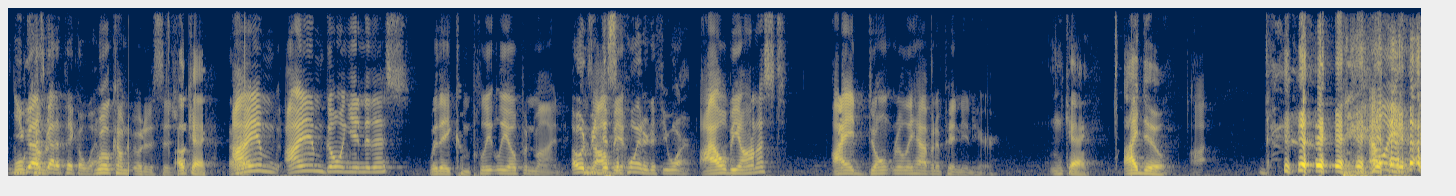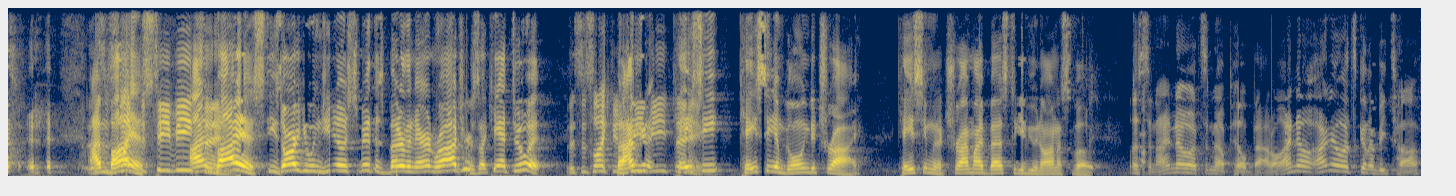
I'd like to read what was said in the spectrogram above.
we'll You guys come- gotta pick a winner. We'll come to a decision. Okay. all I am I am going into this with a completely open mind. I would be I'll disappointed if you weren't. I'll be honest. I don't really have an opinion here. Okay, I do. Elliot, I'm is like biased. TV I'm thing. biased. He's arguing Geno Smith is better than Aaron Rodgers. I can't do it. this is like a But TV thing. Casey, Casey, I'm going to try. Casey, I'm going to try my best to give you an honest vote. Listen, I know it's an uphill battle. I know, I know it's going to be tough.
